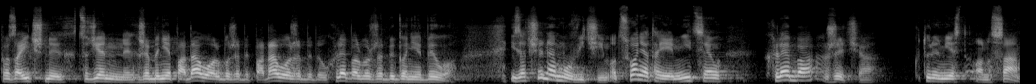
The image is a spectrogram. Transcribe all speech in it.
prozaicznych, codziennych, żeby nie padało, albo żeby padało, żeby był chleb, albo żeby go nie było. I zaczyna mówić im, odsłania tajemnicę chleba życia, którym jest On sam.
